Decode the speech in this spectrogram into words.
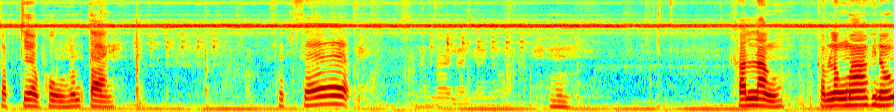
กับแจ่วผงน้ำตาลแซ่บน้ำลายไหลย่อยๆอืมคันหลังกำลังมาพี่น้อง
